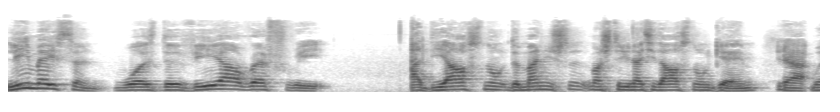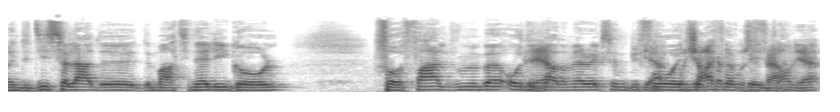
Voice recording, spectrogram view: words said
Lee Mason was the VR referee at the Arsenal, the Manchester Manchester United Arsenal game. Yeah. When they disallowed the, the Martinelli goal for a foul. Remember Odegaard Yeah. and Eriksen Yeah, before? which they I thought was been foul. Yeah,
